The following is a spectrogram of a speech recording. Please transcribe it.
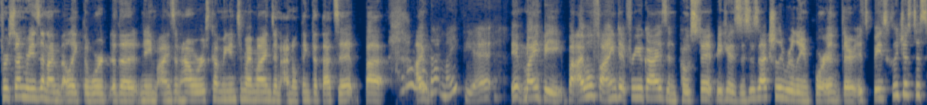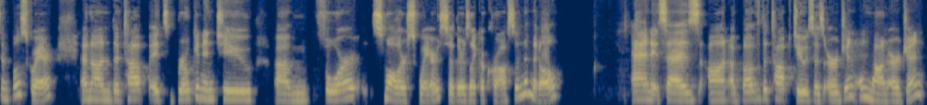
for some reason, I'm like the word, the name Eisenhower is coming into my mind, and I don't think that that's it. But I, I that might be it. It might be, but I will find it for you guys and post it because this is actually really important. There, it's basically just a simple square, and on the top, it's broken into um, four smaller squares. So there's like a cross in the middle, and it says on above the top two it says urgent and non-urgent.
